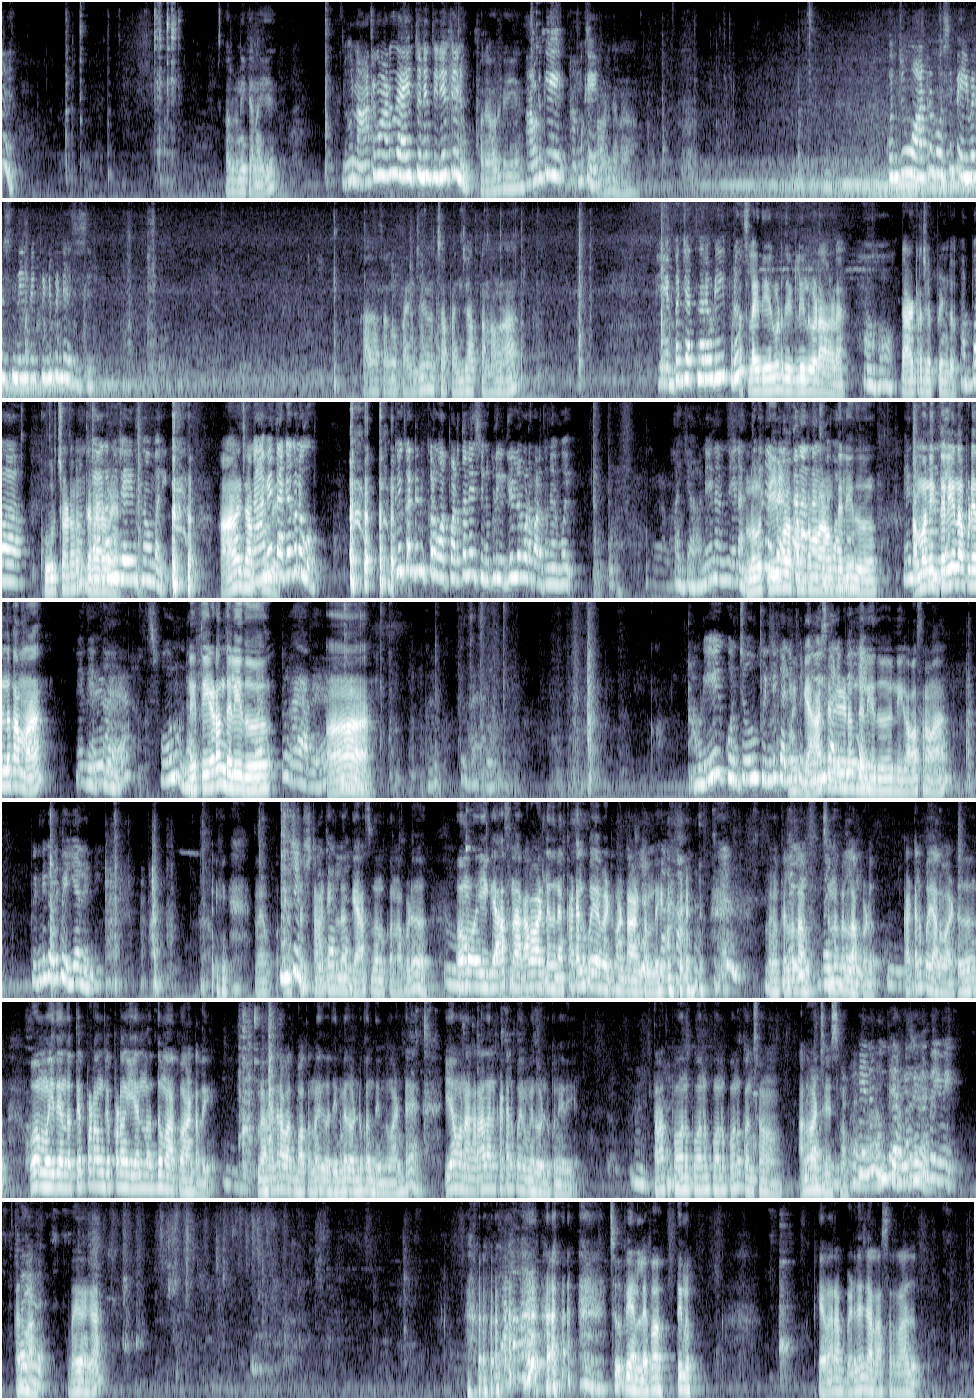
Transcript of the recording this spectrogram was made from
నీకేనా అయ్యి? నువ్వు నాటకం అడుగు అయితే నేను తినేసాను మరి ఎవరికి అయ్యి? ఆవిడకి అమ్మకి. కొంచెం వాటర్ పోసి వేయవలసింది ఇవి పిండి పిండి వేసేసి కాదు అసలు నువ్వు పని చేయవచ్చా పని చేస్తున్నావు? ఏం పని చేస్తున్నారు ఆవిడ ఇప్పుడు? అసలు ఇది కూడా ఇడ్లీలు కూడా ఆవిడ. ఓహో. డాక్టర్ చెప్పిండు. అబ్బా. కూర్చోవడం నువ్వు చేయించినావు మరి. ఆమె నామే చెప్తుంది తగ్గక నువ్వు. ఇక్కడ పడుతున్నాయి సినుకులు ఇడ్లీలో కూడా పడుతున్నాయి పోయి అయ్యా నేను నేను అందుకే నువ్వు తీపో కనకమ్మ నాకు బాబు. తెలీదు. అమ్మ నీకు తెలియనప్పుడు ఎందుకమ్మా? స్పూన్ నీకు తీయడం తెలీదు ఆ, ఆవిడ కొంచెం పిండి కలిపి గ్యాస్ వేయడం తెలీదు నీకు అవసరమా? పిండి కలిపి వెయ్యాలండి ఫస్ట్ స్టార్టింగ్లో గ్యాస్ కొనుక్కున్నప్పుడు ఓమో ఈ గ్యాస్ నాకు అలవాట్లేదు నేను కట్టెలు పొయ్యి పెట్టుకుంటా అంటుంది. పిల్లలు చిన్న పిల్లలు అప్పుడు. కట్టెలు పొయ్యి అలవాటు. ఓమో ఇది ఏందో తిప్పడం గిప్పడం ఇవన్నీ వద్దు మాకు అంటది. మేము హైదరాబాద్ పోతున్నాం ఇదిగో దీని మీద వండుకొని తిన్ను అంటే ఏమో నాకు రాదని కట్టెల పొయ్యి మీద వండుకునేది. తర్వాత పోను పోను పోను పోను కొంచెం అలవాటు చేసినాం. నాకైనా కదమ్మా భయమేగా? చూపియనులే లేపో తిను. కెమెరా పెడితే చాలా అసలు రాదు.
